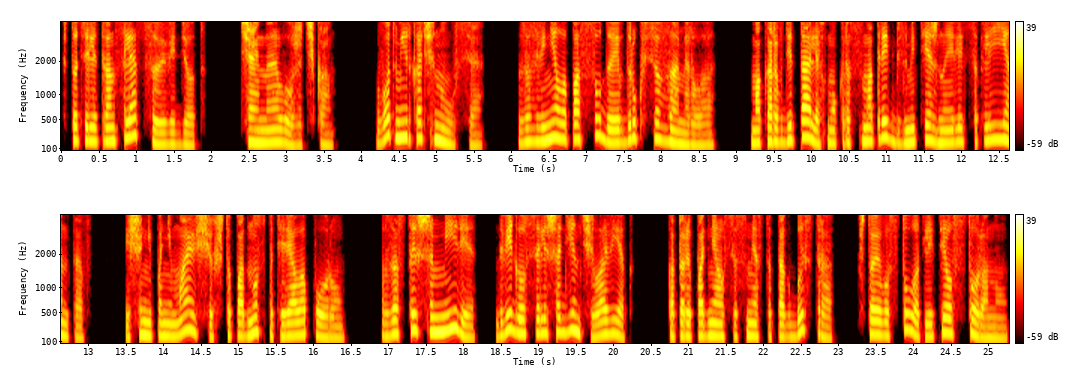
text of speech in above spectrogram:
что телетрансляцию ведет чайная ложечка. Вот мир качнулся. Зазвенела посуда, и вдруг все замерло. Макар в деталях мог рассмотреть безмятежные лица клиентов, еще не понимающих, что поднос потерял опору. В застывшем мире двигался лишь один человек, который поднялся с места так быстро, что его стул отлетел в сторону.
